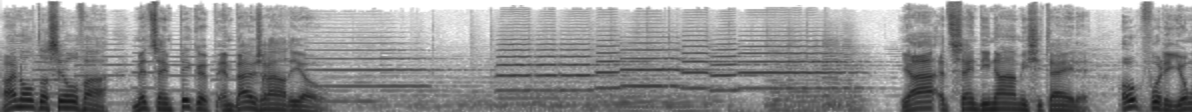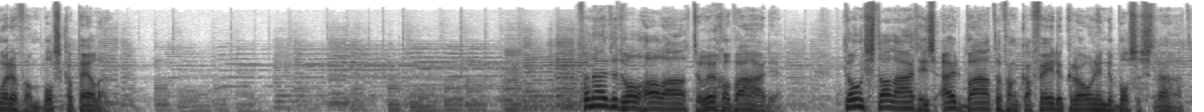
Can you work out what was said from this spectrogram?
Arnold da Silva met zijn pick-up en buisradio. Ja, het zijn dynamische tijden, ook voor de jongeren van Boskapelle. Vanuit het Walhalla terug op aarde. Toon Stallaert is uitbater van Café de Kroon in de Bossenstraat.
